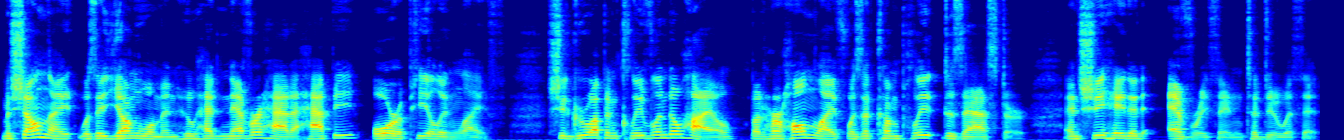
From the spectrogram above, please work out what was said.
Michelle Knight was a young woman who had never had a happy or appealing life. She grew up in Cleveland, Ohio, but her home life was a complete disaster, and she hated everything to do with it.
